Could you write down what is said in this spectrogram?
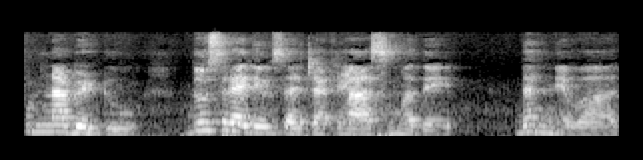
पुन्हा भेटू दुसऱ्या दिवसाच्या क्लासमध्ये धन्यवाद.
